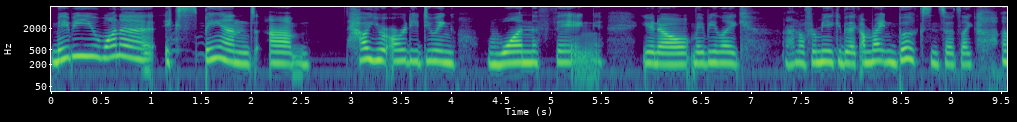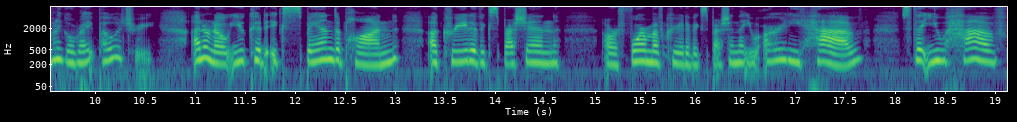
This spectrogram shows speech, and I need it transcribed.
maybe you want to expand um, how you're already doing one thing. You know, maybe like, I don't know, for me, it could be like, I'm writing books. And so it's like, I'm going to go write poetry. I don't know. You could expand upon a creative expression or form of creative expression that you already have so that you have,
